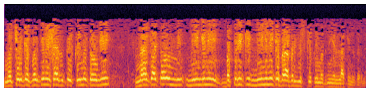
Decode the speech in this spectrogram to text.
مچھر کے پر کی بھی شاید قیمت ہوگی؟ میں کہتا ہوں مینگنی، بکری کی مینگنی کے برابر بھی اس کی قیمت نہیں اللہ کی نظر میں۔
